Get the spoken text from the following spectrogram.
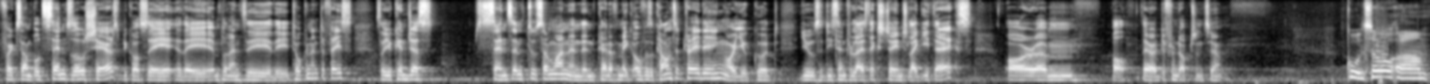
for example, send those shares because they they implement the the token interface. So you can just send them to someone and then kind of make over the counter trading, or you could use a decentralized exchange like EtherEx, or um, well, there are different options. Yeah. Cool. So, um,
